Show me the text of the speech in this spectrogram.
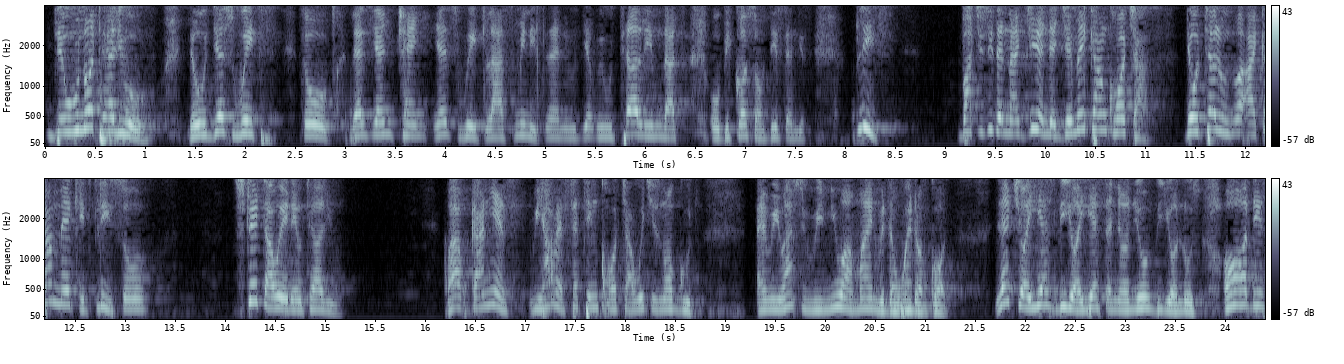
they will not tell you. They will just wait so let's change, let's wait last minute, and we will tell him that, oh, because of this and this. Please. But you see, the Nigerian, the Jamaican culture, they will tell you, no, I can't make it, please. So straight away, they will tell you. But Ghanaians, we have a certain culture which is not good. And we to renew our mind with the word of God. Let your yes be your yes and your no be your nose. All this,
